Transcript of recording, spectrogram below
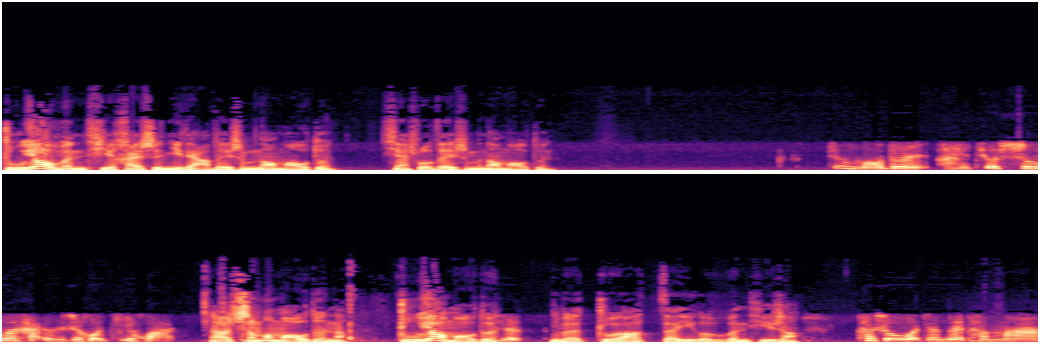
主要问题还是你俩为什么闹矛盾？先说为什么闹矛盾？这个矛盾，哎，就生了孩子之后激化的。啊，什么矛盾呢？主要矛盾是，你们主要在一个问题上。他说我针对他妈，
